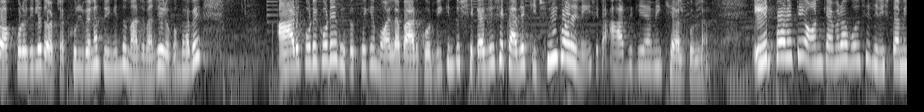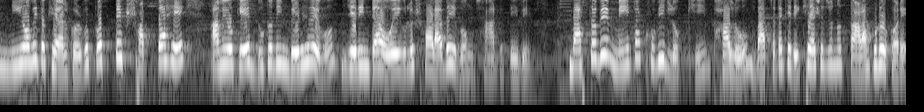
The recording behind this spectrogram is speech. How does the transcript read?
লক করে দিলে দরজা খুলবে না, তুই কিন্তু মাঝে মাঝে এরকমভাবে আর করে করে ভেতর থেকে ময়লা বার করবি, কিন্তু সেটা যে সে কাজে কিছুই করেনি, সেটা আজকে আমি খেয়াল করলাম। এরপরেতে অন ক্যামেরা বলছি, জিনিসটা আমি নিয়মিত খেয়াল করব। প্রত্যেক সপ্তাহে আমি ওকে দুটো দিন বেঁধে দেবো যেদিনটা ও এগুলো সরাবে এবং ঝাঁট দেবে। বাস্তবে মেয়েটা খুবই লক্ষ্মী, ভালো, বাচ্চাটাকে রেখে আসার জন্য তাড়াহুড়ো করে।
